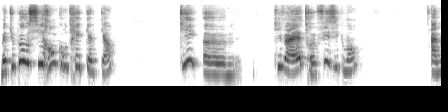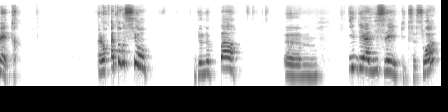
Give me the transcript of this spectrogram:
Mais tu peux aussi rencontrer quelqu'un qui, euh, qui va être physiquement un maître. Alors, attention de ne pas euh, idéaliser qui que ce soit.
